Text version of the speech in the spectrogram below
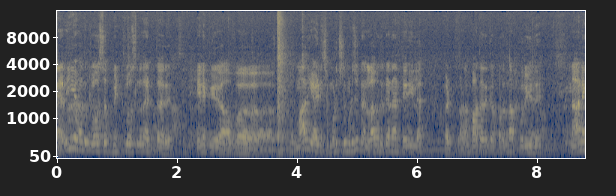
நிறைய வந்து க்ளோஸ்அப் மிட் க்ளோஸில் தான் எடுத்தார். எனக்கு அவ ஒரு மாதிரி ஆயிடுச்சு. முடிச்சுட்டு முடிச்சுட்டு நல்லா வந்திருக்கானு தெரியல. பட் படம் பார்த்ததுக்கு அப்புறம் தான் புரியுது. நானே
